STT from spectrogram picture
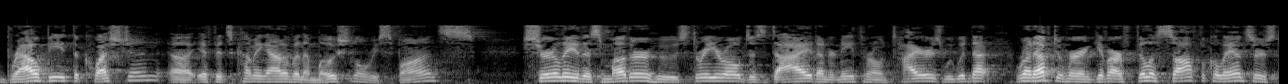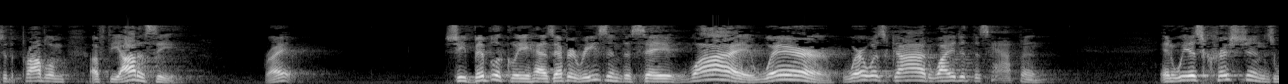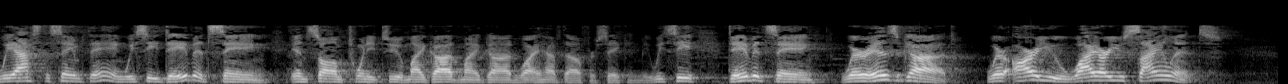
browbeat the question uh, if it's coming out of an emotional response. Surely this mother whose three-year-old just died underneath her own tires, we would not run up to her and give our philosophical answers to the problem of theodicy. Right? She biblically has every reason to say, why? Where? Where was God? Why did this happen? And we as Christians, we ask the same thing. We see David saying in Psalm 22, My God, my God, why have thou forsaken me? We see David saying, Where is God? Where are you? Why are you silent?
